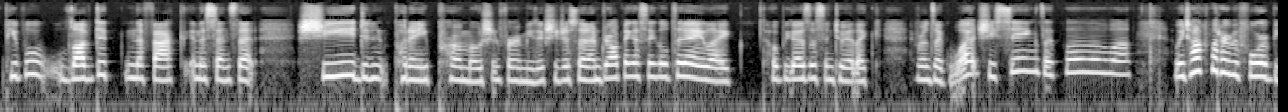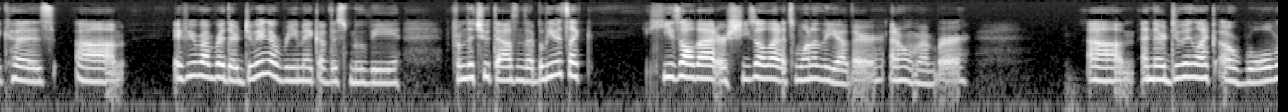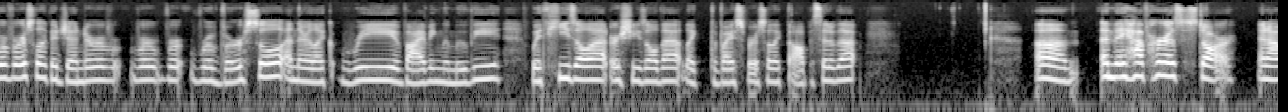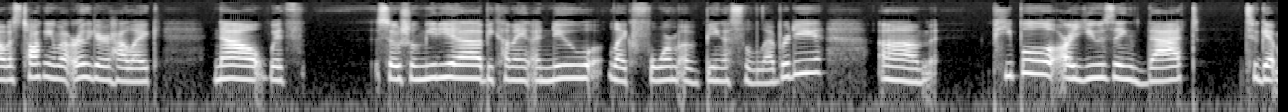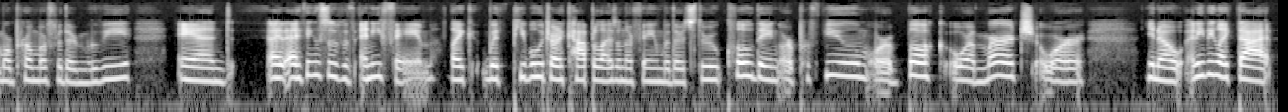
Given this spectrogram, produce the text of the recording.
people loved it in the fact in the sense that she didn't put any promotion for her music. She just said, "I'm dropping a single today. Like, hope you guys listen to it." Like, everyone's like, "What? She sings?" Like, blah blah blah. And we talked about her before because um, if you remember, they're doing a remake of this movie from the 2000s. I believe it's like he's all that or she's all that. It's one or the other. I don't remember. Um, and they're doing like a role reversal, like a gender re- re- reversal, and they're like reviving the movie with he's all that or she's all that, like the vice versa, like the opposite of that. Um, and they have her as a star. And I was talking about earlier how like now with social media becoming a new like form of being a celebrity um people are using that to get more promo for their movie. And I, I think this is with any fame like with people who try to capitalize on their fame whether it's through clothing or perfume or a book or a merch or you know anything like that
